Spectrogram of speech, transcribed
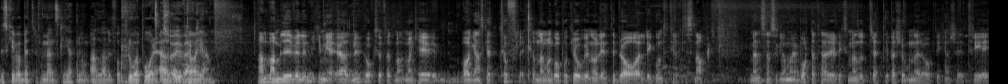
Det skulle vara bättre för mänskligheten om alla hade fått prova på det. Så är det verkligen. Man, man blir väldigt mycket mer ödmjuk också för att man, man kan ju vara ganska tuff liksom när man går på krogen och det är inte bra eller det går inte tillräckligt snabbt. Men sen så glömmer man ju bort att här är liksom ändå 30 personer och det kanske är tre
